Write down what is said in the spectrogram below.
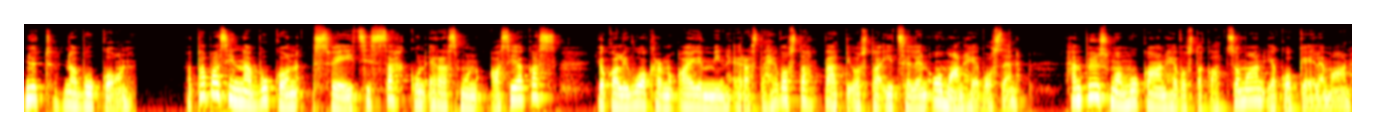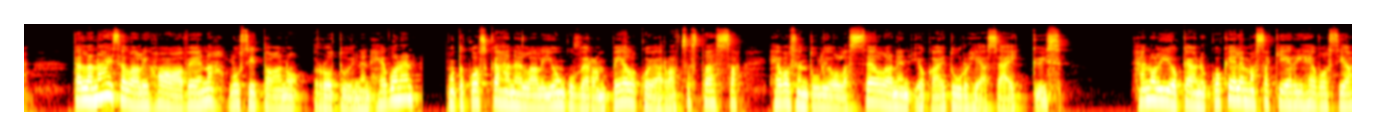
nyt Nabukoon. Mä tapasin Nabukon Sveitsissä, kun eräs mun asiakas, joka oli vuokrannut aiemmin erästä hevosta, päätti ostaa itselleen oman hevosen. Hän pyysi mua mukaan hevosta katsomaan ja kokeilemaan. Tällä naisella oli haaveena Lusitaano rotuinen hevonen, mutta koska hänellä oli jonkun verran pelkoja ratsastaessa, hevosen tuli olla sellainen, joka ei turhia säikkyisi. Hän oli jo käynyt kokeilemassa kierihevosia,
